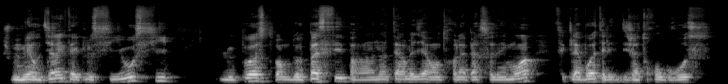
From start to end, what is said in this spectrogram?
je me mets en direct avec le CEO. Si le poste, par exemple, doit passer par un intermédiaire entre la personne et moi, c'est que la boîte, elle est déjà trop grosse.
